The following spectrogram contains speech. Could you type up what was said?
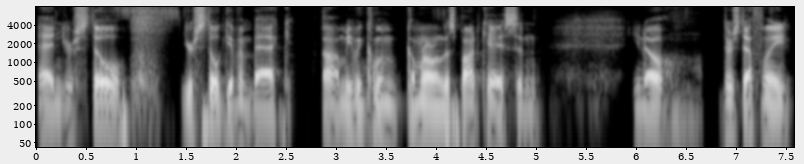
and you're still, you're still giving back. Um, even coming, coming on this podcast and, you know, there's definitely,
